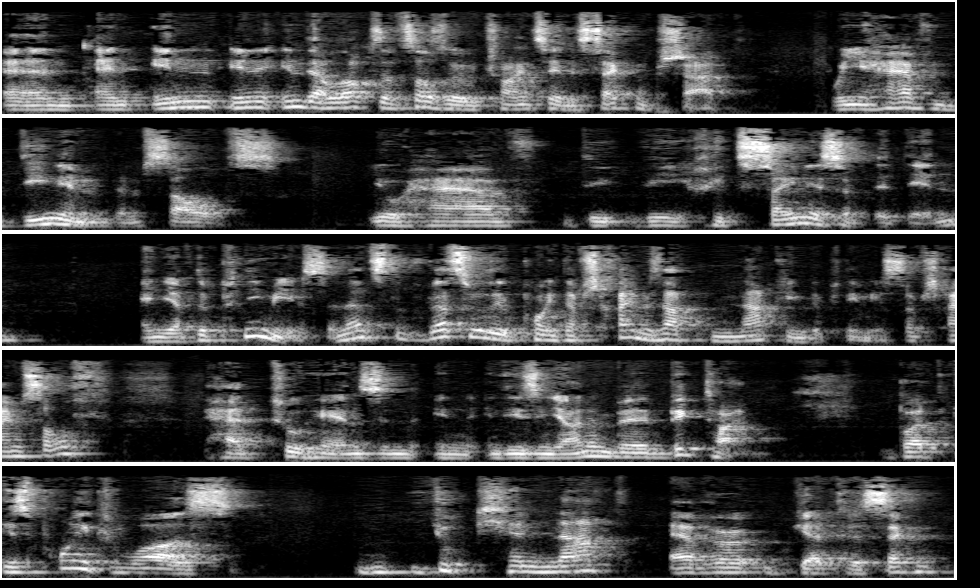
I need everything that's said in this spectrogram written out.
And and in in, in the halachas themselves, we try and say the second pshat. When you have dinim themselves, you have the the chitzonis of the din, and you have the pnimius, and that's the, that's really the point. Avshaim is not knocking the pnimius. Avshaim himself had two hands in in, in these inyanim, big time. But his point was, you cannot ever get to the second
